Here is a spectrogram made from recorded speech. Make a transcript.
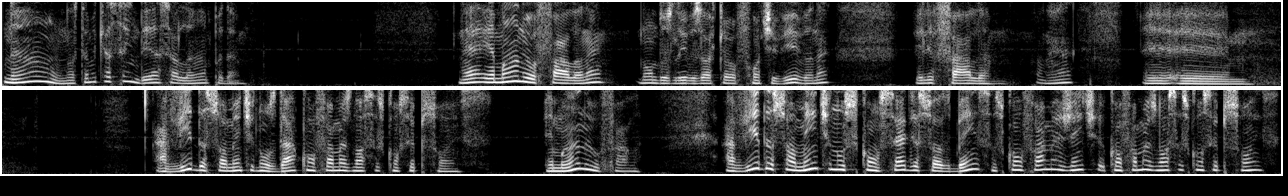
Não, nós temos que acender essa lâmpada. Né? Emmanuel fala, né? Num dos livros, que é o Fonte Viva, né? Ele fala, né? É, é, a vida somente nos dá conforme as nossas concepções. Emmanuel fala. A vida somente nos concede as suas bênçãos conforme a gente, conforme as nossas concepções.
